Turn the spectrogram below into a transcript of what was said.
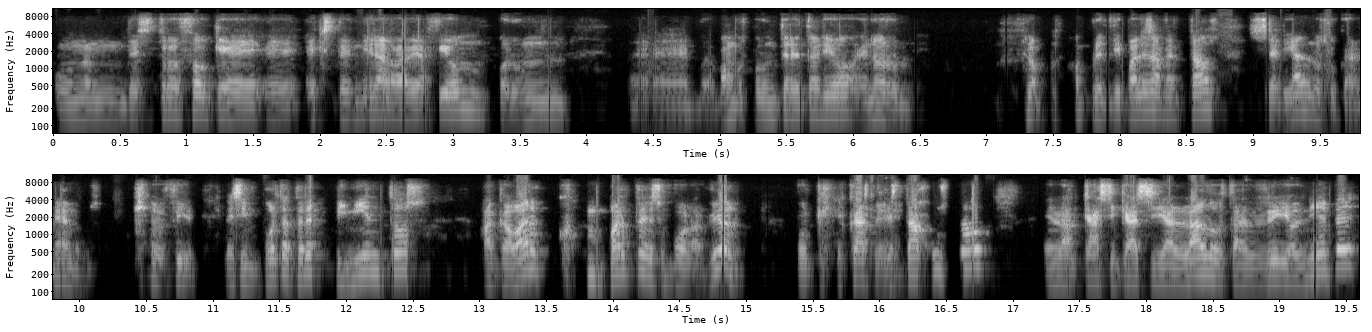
un destrozo que eh, extendiera radiación por un, eh, vamos, por un territorio enorme. Los, principales afectados serían los ucranianos. Quiero decir, les importa tres pimientos acabar con parte de su población, porque está justo en la casi casi al lado está el río el Niepe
